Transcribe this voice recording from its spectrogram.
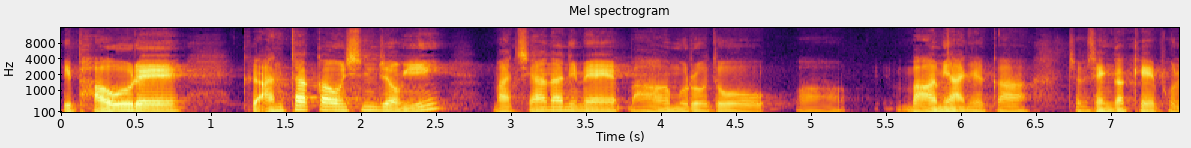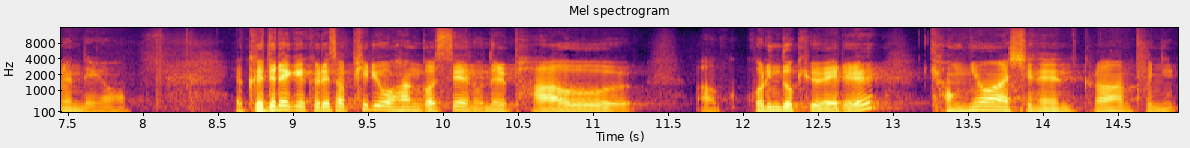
이 바울의 그 안타까운 심정이 마치 하나님의 마음으로도 어, 마음이 아닐까 좀 생각해 보는데요. 그들에게 그래서 필요한 것은 오늘 바울 어, 고린도 교회를 격려하시는 그러한 분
